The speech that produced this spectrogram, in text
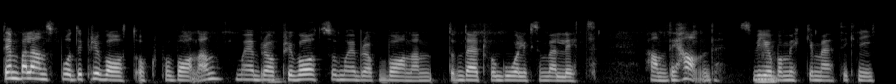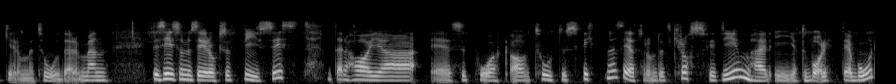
det är en balans både privat och på banan. Mår jag bra mm. privat så mår jag bra på banan. De där två går liksom väldigt hand i hand. Så vi mm. jobbar mycket med tekniker och metoder. Men precis som du säger också fysiskt. Där har jag eh, support av Totus Fitness heter de. Det är ett crossfit-gym här i Göteborg där jag bor.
